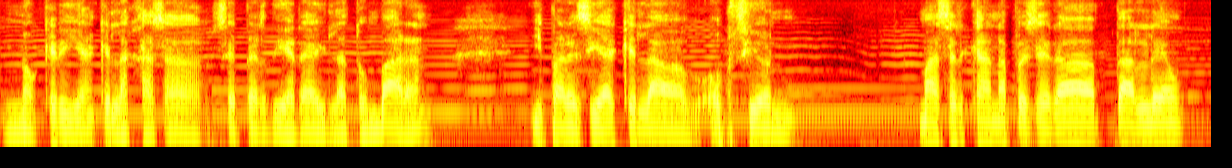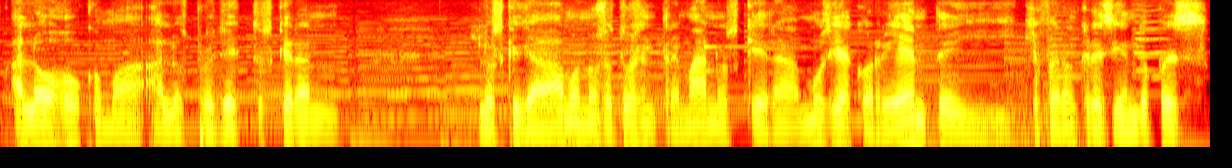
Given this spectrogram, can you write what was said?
no querían que la casa se perdiera y la tumbaran y parecía que la opción más cercana pues era darle al ojo como a, los proyectos que eran los que llevábamos nosotros entre manos, que era música corriente y, que fueron creciendo pues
